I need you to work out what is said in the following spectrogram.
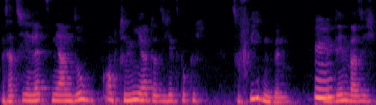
es hat sich in den letzten Jahren so optimiert, dass ich jetzt wirklich zufrieden bin mhm. mit dem, was ich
